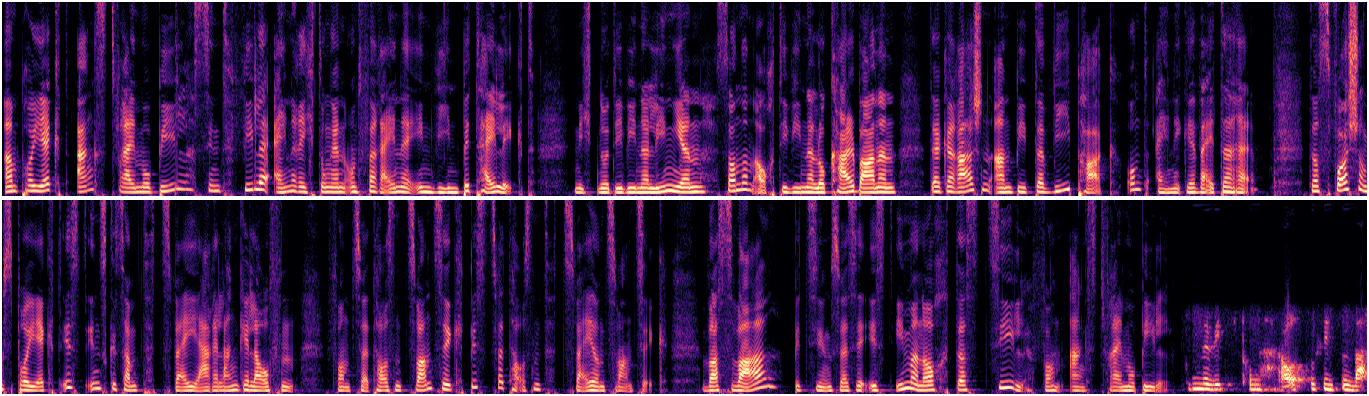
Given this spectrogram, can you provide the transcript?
Am Projekt Angstfrei Mobil sind viele Einrichtungen und Vereine in Wien beteiligt. Nicht nur die Wiener Linien, sondern auch die Wiener Lokalbahnen, der Garagenanbieter V-Park und einige weitere. Das Forschungsprojekt ist insgesamt zwei Jahre lang gelaufen, von 2020 bis 2022. Was war bzw. ist immer noch das Ziel von Angstfrei Mobil? Es ging mir wirklich darum herauszufinden, was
